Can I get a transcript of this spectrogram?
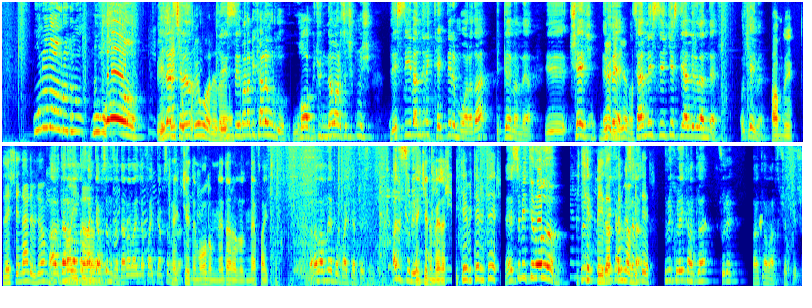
Onun avradını. Oha! Beyler Desteği çok senin vuruyor bu arada. Desteği bana bir tane vurdu. Oha bütün ne varsa çıkmış. Lesteği ben direkt teklerim bu arada. Tekleyemem veya. Ee, şey Geliyor, Efe geliyor. sen Lesteği kes diğerleri bende. Okey mi? Tamam dayı. Leslie nerede biliyor musun? Abi dar alanda Hayda. fight yapsanıza. Dar alanda fight yapsanıza. Tek yedim oğlum ne daraladı ne fight'ı. Dar alanda yapın fight yapacaksınız. Hadi Suriye. Tek yedim beyler. Bitir bitir bitir. Nasıl bitir oğlum? Bitir. Beyza attırmıyorum bitir. Suri kuleyi tankla. Suri. Tanklama artık çok geç.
